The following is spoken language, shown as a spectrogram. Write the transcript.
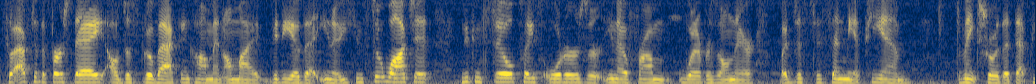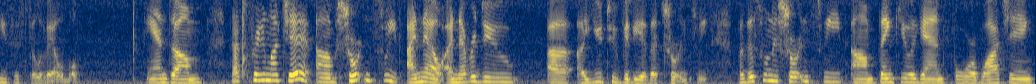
So after the first day, I'll just go back and comment on my video that, you know, you can still watch it. You can still place orders or, you know, from whatever's on there, but just to send me a PM to make sure that that piece is still available. And um, that's pretty much it. Um, short and sweet. I know. I never do a, a, YouTube video that's short and sweet. But this one is short and sweet. Um, thank you again for watching.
